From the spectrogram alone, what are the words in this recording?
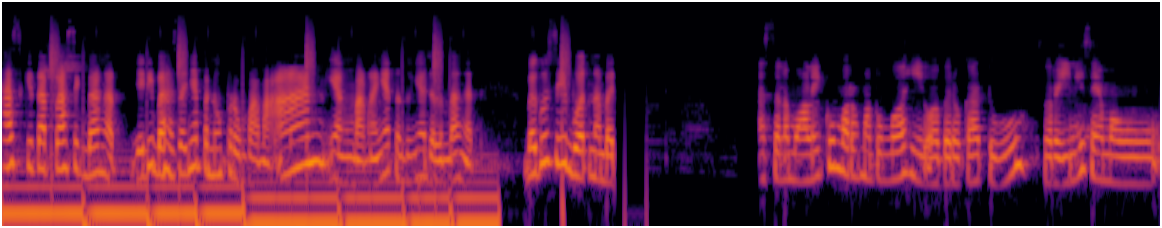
khas kitab klasik banget. Jadi bahasanya penuh perumpamaan yang maknanya tentunya dalam banget. Bagus sih buat nambah Assalamualaikum warahmatullahi wabarakatuh. Sore ini saya mau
